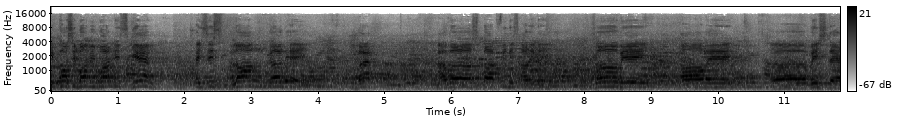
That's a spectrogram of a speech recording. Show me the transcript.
if possible we won this game. It's this longer day, but our sport finished already. So we always uh, wish that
